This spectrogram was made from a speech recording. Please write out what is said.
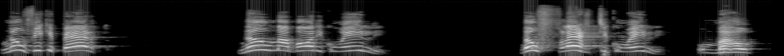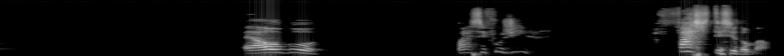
Não fique perto. Não namore com ele. Não flerte com ele. O mal é algo para se fugir. Afaste-se do mal.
